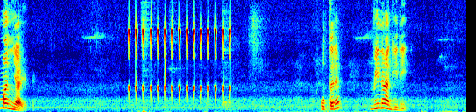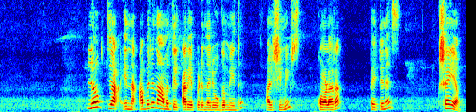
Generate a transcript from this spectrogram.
മഞ്ഞൾ. ഉത്തരം വിനാഗിരി. ലോക്ജ എന്ന അപരനാമത്തിൽ അറിയപ്പെടുന്ന രോഗം ഏത്? അൽഷിമീഷ് കോളറ ടെറ്റനസ് ക്ഷയം.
